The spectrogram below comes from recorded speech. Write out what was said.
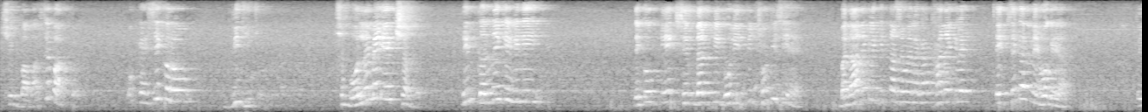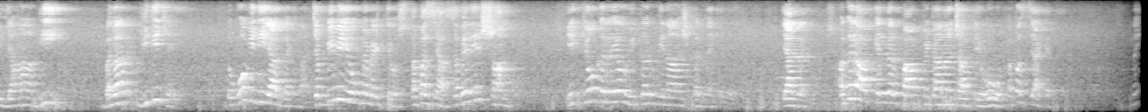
शिव बाबा से बात करो। वो कैसे करो? विधि चाहिए। बोलने में एक शब्द लेकिन करने की विधि, देखो, एक सिर दर्द की गोली इतनी छोटी सी है, बनाने के लिए कितना समय लगा, खाने के लिए एक सेकंड में हो गया। तो यहाँ भी बना विधि चाहिए। तो वो विधि याद रखना। जब भी भी योग में बैठते हो, तपस्या, सवेरे शाम को। ये क्यों कर रहे हो? विकर विनाश करने के लिए। याद रखना। अगर आपके अंदर पाप मिटाना चाहते हो, तपस्या करें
